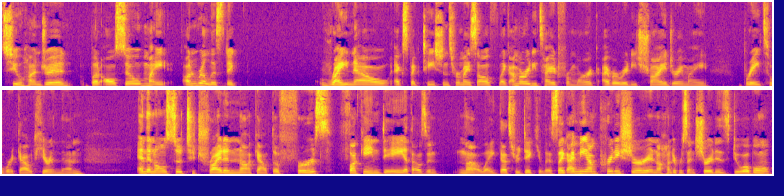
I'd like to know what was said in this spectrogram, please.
200, but also my unrealistic right now expectations for myself. Like I'm already tired from work. I've already tried during my break to work out here and then. And then also to try to knock out the first fucking day a thousand no, like that's ridiculous. Like I mean, I'm pretty sure and 100% sure it is doable.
